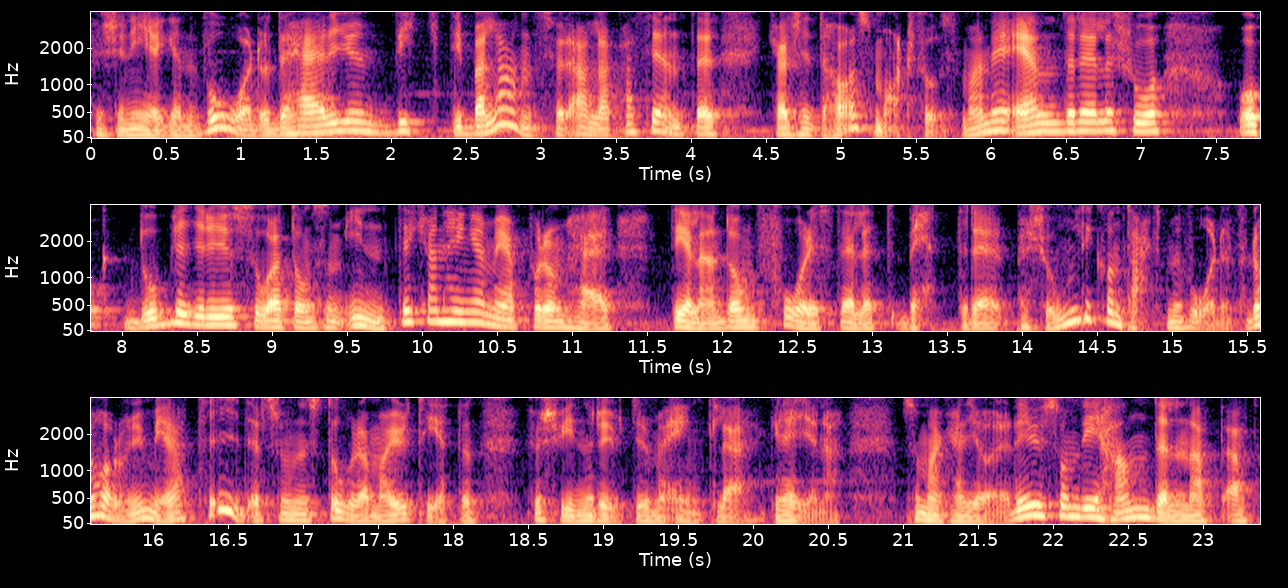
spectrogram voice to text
för sin egen vård. Och det här är ju en viktig balans för alla patienter kanske inte har smartphones, man är äldre eller så och då blir det ju så att de som inte kan hänga med på de här delarna, de får istället bättre personlig kontakt med vården, för då har de ju mera tid eftersom den stora majoriteten försvinner ut i de här enkla grejerna som man kan göra. Det är ju som det är i handeln, att, att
